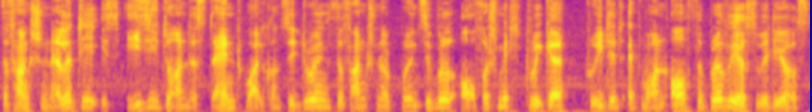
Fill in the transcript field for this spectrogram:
The functionality is easy to understand while considering the functional principle of a Schmitt trigger treated at one of the previous videos.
